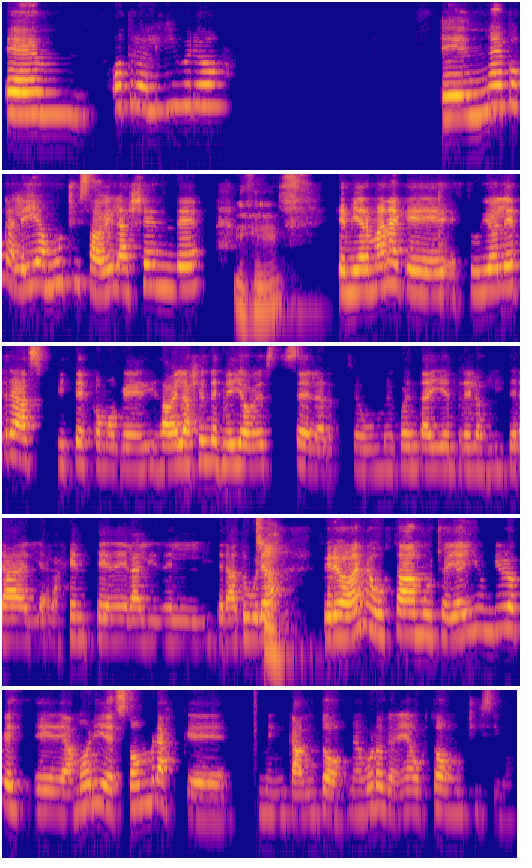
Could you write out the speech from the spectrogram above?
Em, otro libro. En una época leía mucho Isabel Allende, que mi hermana que estudió letras, viste, es como que Isabel Allende es medio bestseller, según me cuenta ahí entre los literarios, la gente de la literatura, pero a mí me gustaba mucho. Y hay un libro que es eh, de Amor y de Sombras que me encantó, me acuerdo que me había gustado muchísimo.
